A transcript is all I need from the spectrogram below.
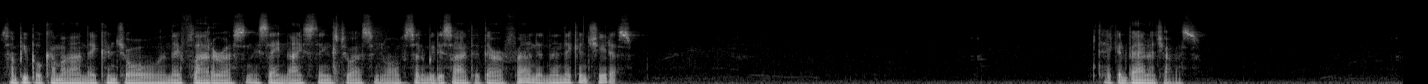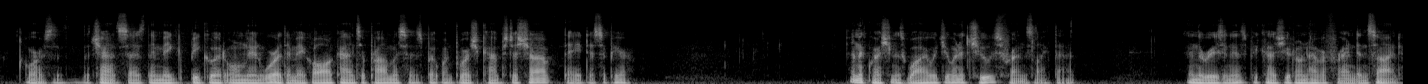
Some people come on, they cajole and they flatter us and they say nice things to us, and all of a sudden we decide that they're a friend, and then they can cheat us. Take advantage of us. Or as the chant says, they may be good only in word, they make all kinds of promises, but when push comes to shove, they disappear. And the question is, why would you want to choose friends like that? And the reason is because you don't have a friend inside.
